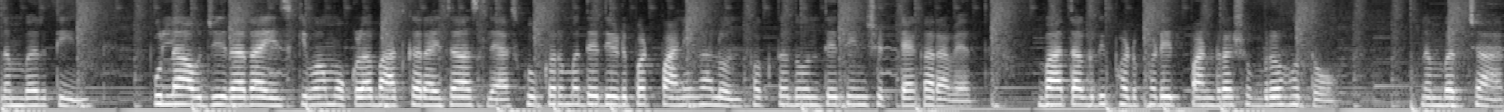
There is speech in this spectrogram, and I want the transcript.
नंबर तीन पुलाव जिरा राईस किंवा मोकळा भात करायचा असल्यास कुकरमध्ये दीडपट पाणी घालून फक्त दोन ते तीन शिट्ट्या कराव्यात. भात अगदी फडफडीत पांढरा शुभ्र होतो. नंबर चार.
